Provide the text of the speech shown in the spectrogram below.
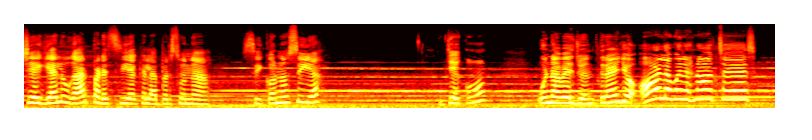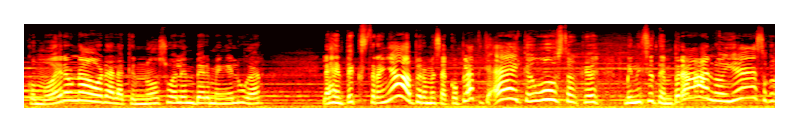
Llegué al lugar, parecía que la persona sí conocía. Llegó. Una vez yo entré, yo, hola, buenas noches. Como era una hora a la que no suelen verme en el lugar, la gente extrañaba, pero me sacó plática. ¡Ay, qué gusto que viniste temprano y eso! Que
